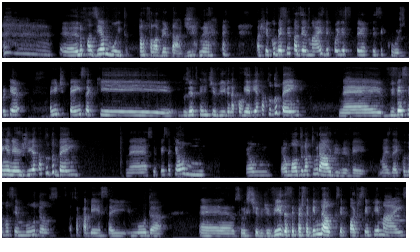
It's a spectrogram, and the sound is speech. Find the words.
é, eu não fazia muito, para falar a verdade, né? Acho que eu comecei a fazer mais depois desse, desse curso, porque a gente pensa que do jeito que a gente vive na correria tá tudo bem, né? Viver sem energia tá tudo bem, né? Você pensa que é o, é um, é um modo natural de viver. Mas aí quando você muda os, a sua cabeça e muda é, o seu estilo de vida, você percebe não, que você pode sempre mais,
